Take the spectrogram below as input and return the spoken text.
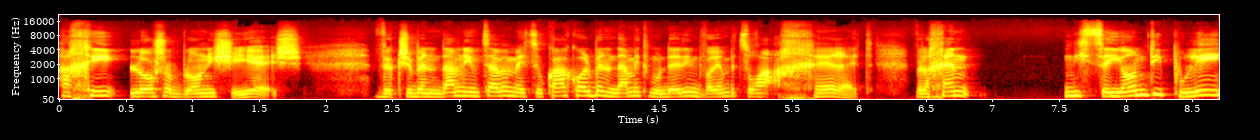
הכי לא שבלוני שיש. וכשבן אדם נמצא במצוקה, כל בן אדם מתמודד עם דברים בצורה אחרת. ולכן ניסיון טיפולי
